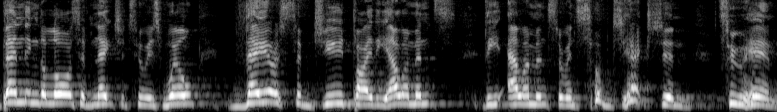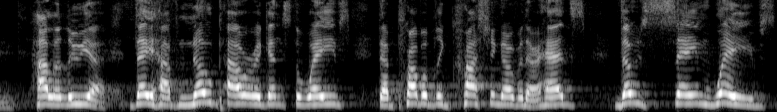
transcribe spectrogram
Bending the laws of nature to his will. They are subdued by the elements. The elements are in subjection to him. Hallelujah. They have no power against the waves. They're probably crashing over their heads. Those same waves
